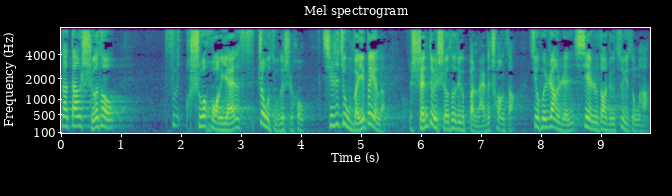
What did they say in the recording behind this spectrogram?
那当舌头说谎言、咒诅的时候，其实就违背了神对舌头这个本来的创造，就会让人陷入到这个罪中哈。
